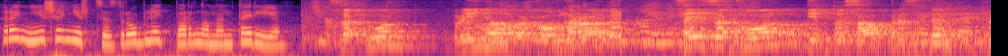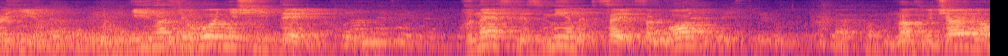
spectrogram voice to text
раніше, ніж це зроблять парламентарі. Закон прийняла Верховна Рада. Цей закон підписав президент України. І на сьогоднішній день внести зміни в цей закон надзвичайно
